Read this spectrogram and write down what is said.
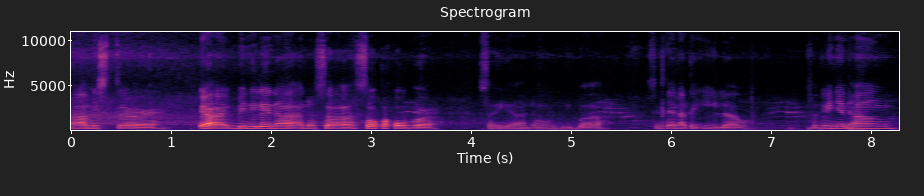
ah Mr. Yeah, binili na ano sa sofa cover. So, yan. O, oh, diba? Sindan natin ilaw. So, ganyan ang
